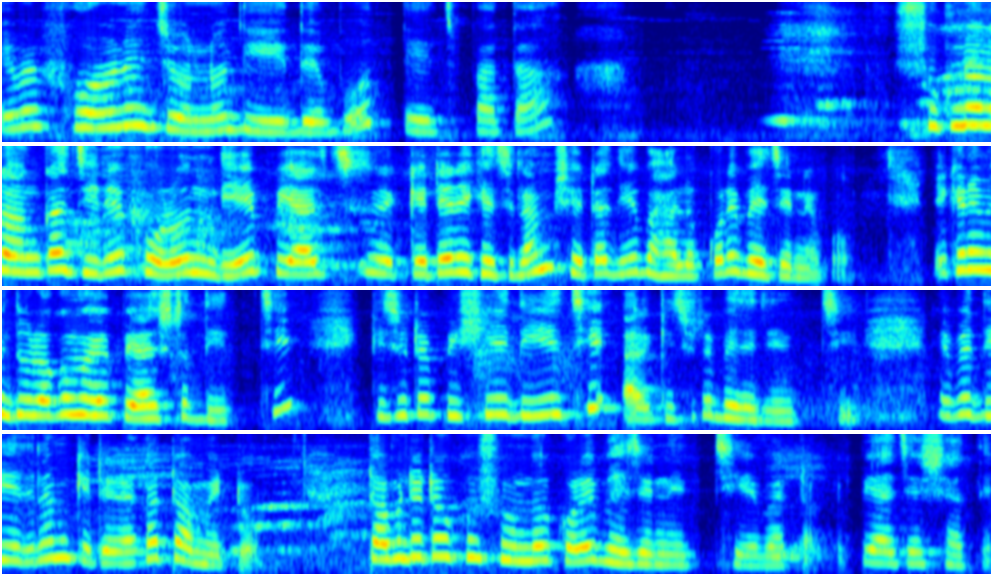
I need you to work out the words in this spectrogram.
এবার ফোড়নের জন্য দিয়ে দেব তেজপাতা। শুকনো লঙ্কা, জিরে, ফোড়ন দিয়ে পেঁয়াজ কেটে রেখেছিলাম, সেটা দিয়ে ভালো করে ভেজে নেব। এখানে আমি দুরকমভাবে পেঁয়াজটা দিচ্ছি, কিছুটা পিষিয়ে দিয়েছি আর কিছুটা ভেজে নিচ্ছি। এবার দিয়ে দিলাম কেটে রাখা টমেটো। টমেটোটাও খুব সুন্দর করে ভেজে নিচ্ছি এবার পেঁয়াজের সাথে।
